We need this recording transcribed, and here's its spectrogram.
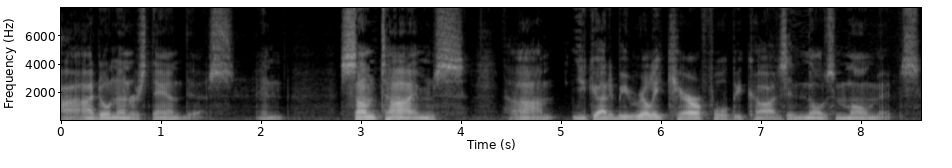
I, I don't understand this. And sometimes um, you got to be really careful because in those moments,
